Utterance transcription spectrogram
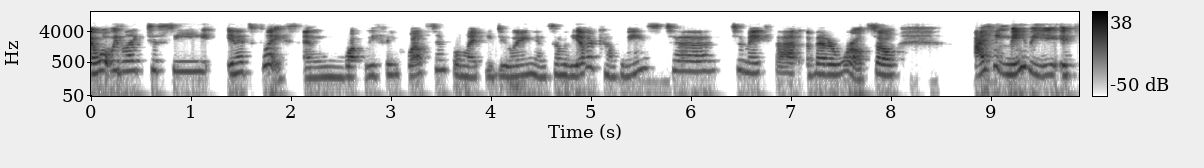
and what we'd like to see in its place and what we think Wealthsimple might be doing and some of the other companies to to make that a better world. So I think maybe if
